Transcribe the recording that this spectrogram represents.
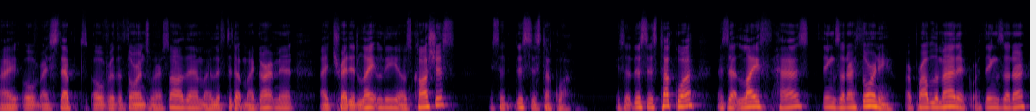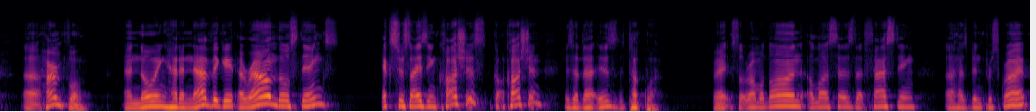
I, over, I stepped over the thorns where I saw them. I lifted up my garment. I treaded lightly. I was cautious. He said, this is taqwa. He said, this is taqwa, is that life has things that are thorny or problematic or things that are uh, harmful and knowing how to navigate around those things, exercising cautious caution, is that that is the taqwa, right? So Ramadan, Allah says that fasting uh, has been prescribed,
